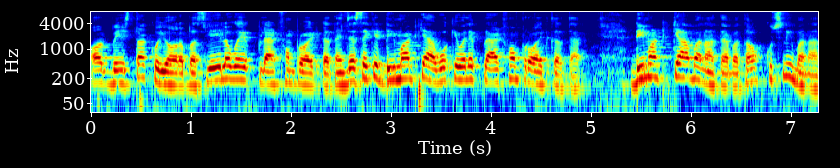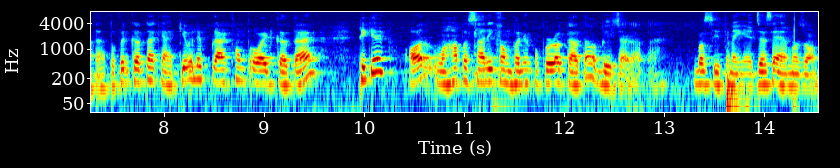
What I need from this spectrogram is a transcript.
और बेचता कोई और है। बस यही लोग एक प्लेटफॉर्म प्रोवाइड करते हैं। जैसे कि डी क्या है? वो केवल एक प्लेटफॉर्म प्रोवाइड करता है। डी क्या बनाता है बताओ? कुछ नहीं बनाता है। तो फिर करता क्या है? केवल एक प्लेटफॉर्म प्रोवाइड करता है, ठीक है? और वहाँ पर सारी कंपनियों का प्रोडक्ट आता है और बेचा जाता है। बस इतना ही है। जैसे Amazon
